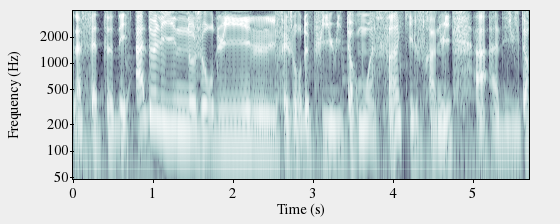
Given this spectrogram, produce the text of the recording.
la fête des Adelines aujourd'hui. Il fait jour depuis 8h moins 5, il fera nuit à 18h30.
